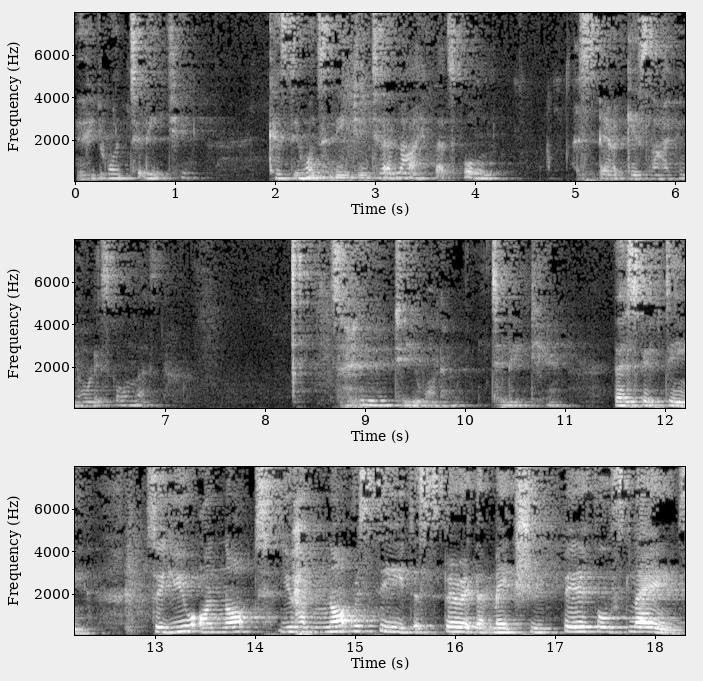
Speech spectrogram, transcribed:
who you want to lead you. Because He wants to lead you into a life that's full. The Spirit gives life in all its fullness. So, who do you want to lead you? Verse 15. So you are not, you have not received a spirit that makes you fearful slaves.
